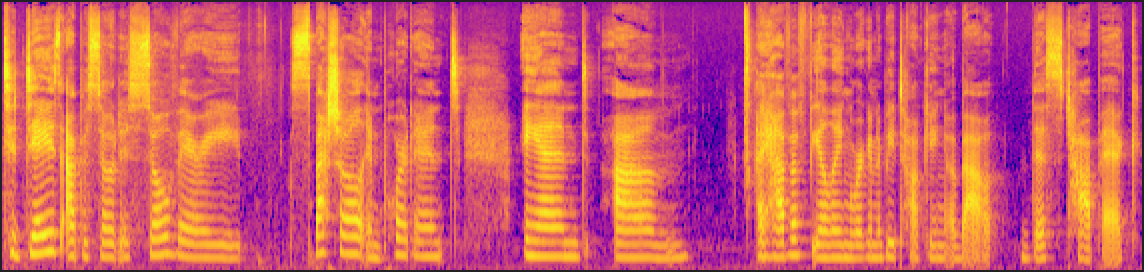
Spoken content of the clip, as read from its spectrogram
Today's episode is so very special, important, and um, I have a feeling we're going to be talking about this topic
